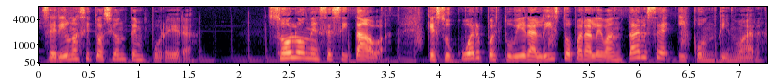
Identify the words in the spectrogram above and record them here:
sería una situación temporera. Solo necesitaba que su cuerpo estuviera listo para levantarse y continuar,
